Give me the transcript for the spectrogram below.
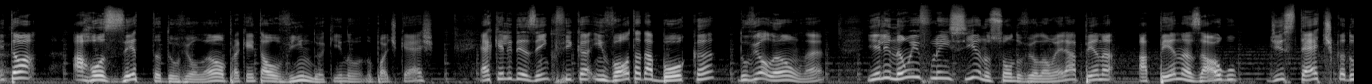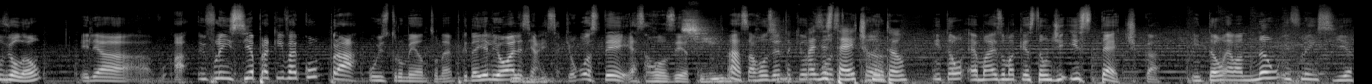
Então, a, roseta do violão, pra quem tá ouvindo aqui no, no podcast, é aquele desenho que fica em volta da boca do violão, né? E ele não influencia no som do violão, ele é apenas, apenas algo de estética do violão. Ele a, a- influencia pra quem vai comprar o instrumento, né? Porque daí ele olha assim, ah, isso aqui eu gostei, essa roseta. Sim. Ah, essa roseta aqui eu Mais não gostei estético, tanto. então. Então é mais uma questão de estética. Então ela não influencia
